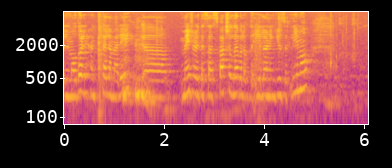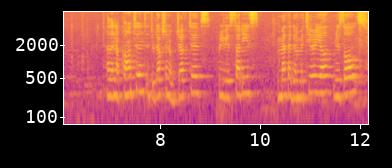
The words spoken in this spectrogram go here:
الموضوع اللي حنتكلم عليه uh, measure the satisfaction level of the e-learning used at LIMU. And then a content, introduction, objectives, previous studies, method and material, results,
